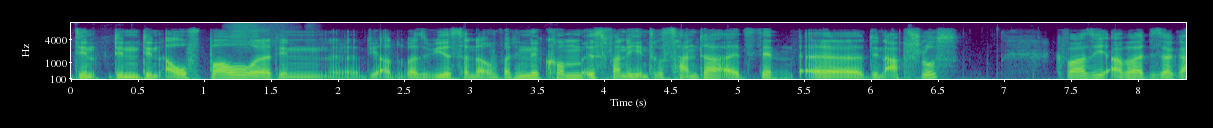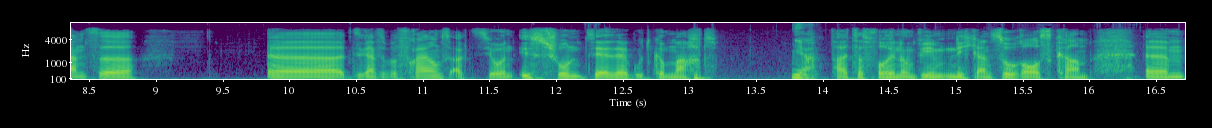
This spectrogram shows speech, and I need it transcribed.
den, den, den Aufbau oder den, äh, die Art und Weise, wie das dann da irgendwann hingekommen ist, fand ich interessanter als den, äh, den Abschluss quasi. Aber dieser ganze, äh, diese ganze Befreiungsaktion ist schon sehr, sehr gut gemacht. Ja, falls das vorhin irgendwie nicht ganz so rauskam. Ähm,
